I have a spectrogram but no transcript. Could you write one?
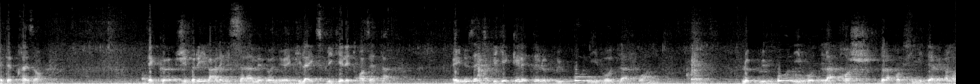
étaient présents. Et que Jibril salam est venu et qu'il a expliqué les trois étapes. Et il nous a expliqué quel était le plus haut niveau de la foi. Le plus haut niveau de l'approche, de la proximité avec Allah.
